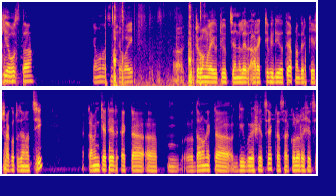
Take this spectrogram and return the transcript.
কি অবস্থা? কেমন আছেন সবাই? ক্রিপ্টো বাংলা ইউটিউব চ্যানেলের আর একটি ভিডিওতে আপনাদেরকে স্বাগত জানাচ্ছি। কামিং চ্যাটের একটা দারুণ একটা গিভ এসেছে, একটা সার্কুলার এসেছে,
